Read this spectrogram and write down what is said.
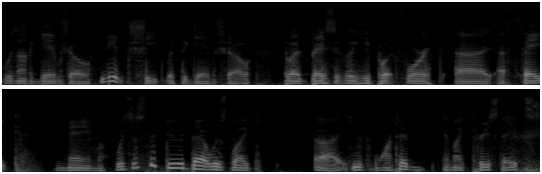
was on a game show. He didn't cheat with the game show, but basically he put forth uh, a fake name. Was this the dude that was like, uh, he was wanted in like three states?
